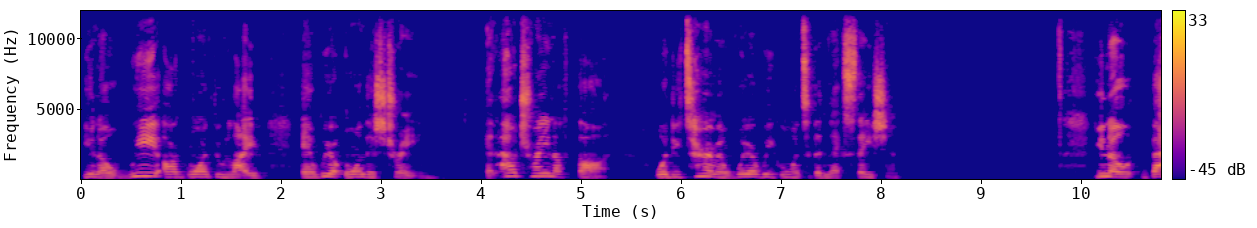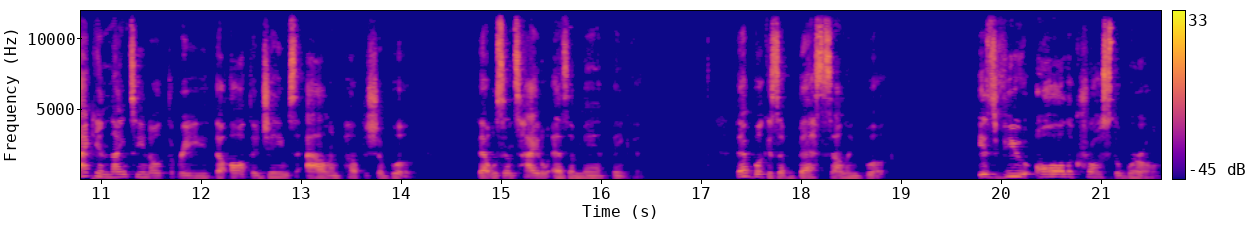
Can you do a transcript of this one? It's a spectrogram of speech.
You know, we are going through life and we're on this train and our train of thought will determine where we go into the next station. You know, back in 1903, the author James Allen published a book that was entitled As a Man Thinketh. That book is a best-selling book. It's viewed all across the world.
